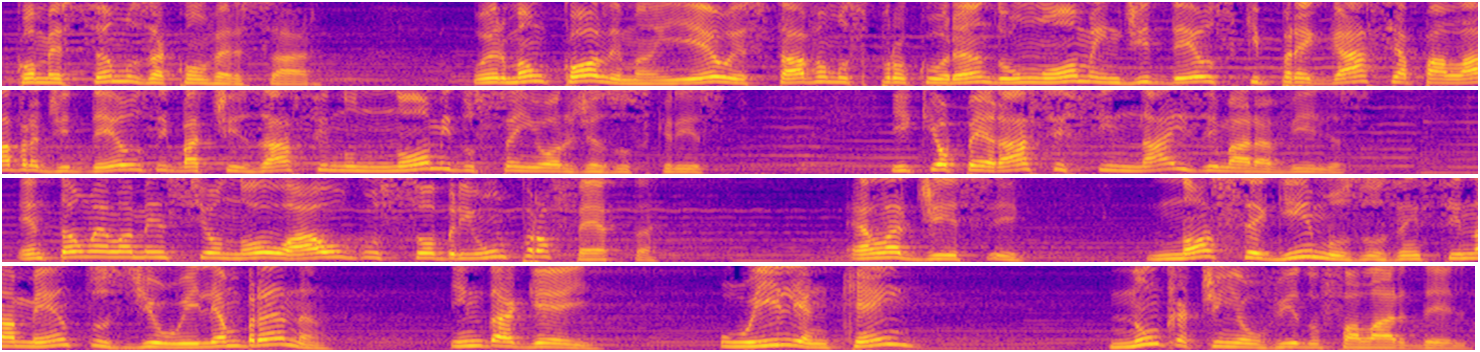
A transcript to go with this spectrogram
Começamos a conversar. O irmão Coleman e eu estávamos procurando um homem de Deus que pregasse a palavra de Deus e batizasse no nome do Senhor Jesus Cristo, e que operasse sinais e maravilhas. Então ela mencionou algo sobre um profeta. Ela disse: Nós seguimos os ensinamentos de William Branham. Indaguei: William quem? Nunca tinha ouvido falar dele.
